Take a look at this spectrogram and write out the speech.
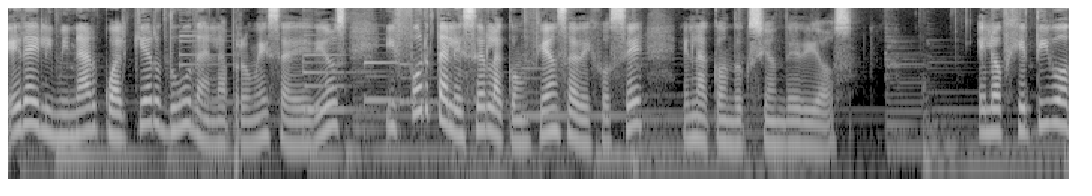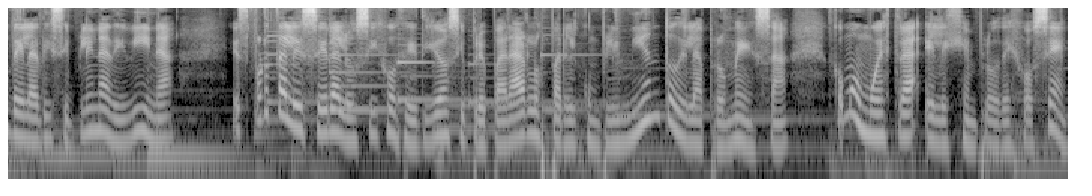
era eliminar cualquier duda en la promesa de Dios y fortalecer la confianza de José en la conducción de Dios. El objetivo de la disciplina divina es fortalecer a los hijos de Dios y prepararlos para el cumplimiento de la promesa, como muestra el ejemplo de José.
